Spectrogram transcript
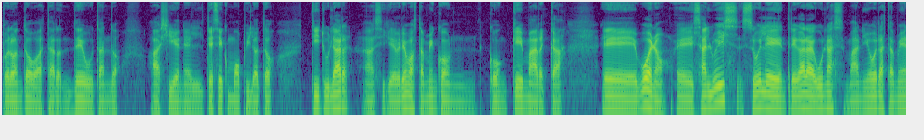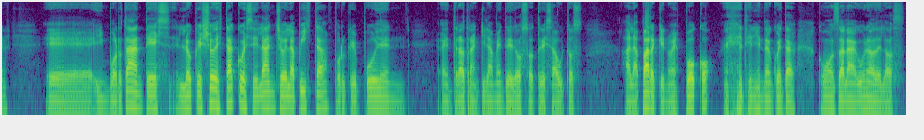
pronto va a estar debutando allí en el TC como piloto titular. Así que veremos también con, con qué marca. Eh, bueno, San Luis suele entregar algunas maniobras también eh, importantes. Lo que yo destaco es el ancho de la pista porque pueden entrar tranquilamente dos o tres autos a la par, que no es poco, teniendo en cuenta cómo salen algunos de los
